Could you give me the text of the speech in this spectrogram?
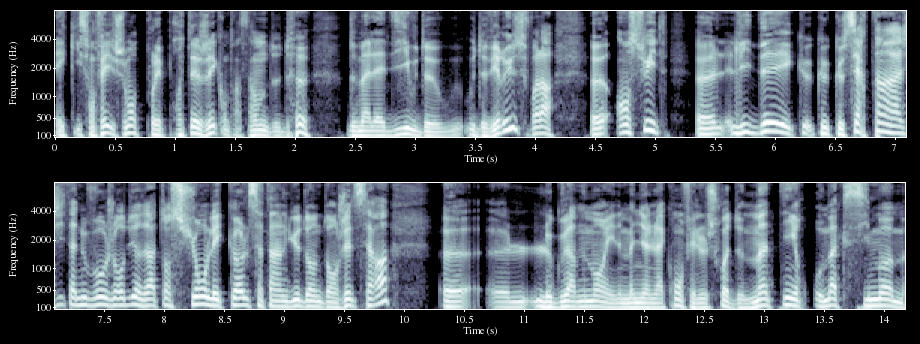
et qui sont faits justement pour les protéger contre un certain nombre de, maladies ou de, virus. Voilà. Euh, ensuite, euh, l'idée que, certains agitent à nouveau aujourd'hui en disant attention, l'école, c'est un lieu de danger, etc. Euh, le gouvernement et Emmanuel Macron ont fait le choix de maintenir au maximum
